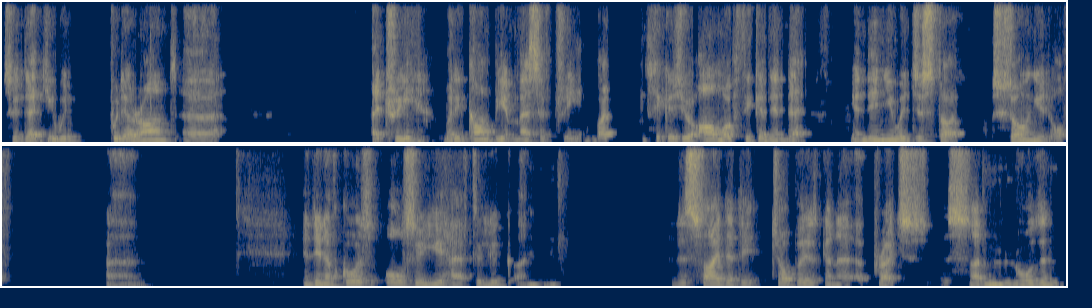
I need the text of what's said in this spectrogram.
So that you would put around a tree, but it can't be a massive tree, but thick as your arm or thicker than that. And then you would just start sawing it off. Um, and then, of course, also you have to look on the side that the chopper is going to approach, the southern, northern.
